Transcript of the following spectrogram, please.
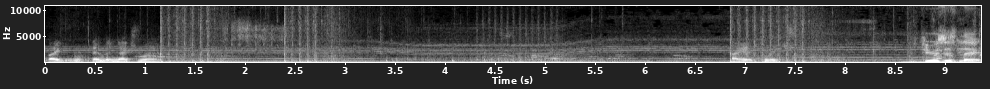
Like, in the next room. I hear Twitch. Fuse is lit.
